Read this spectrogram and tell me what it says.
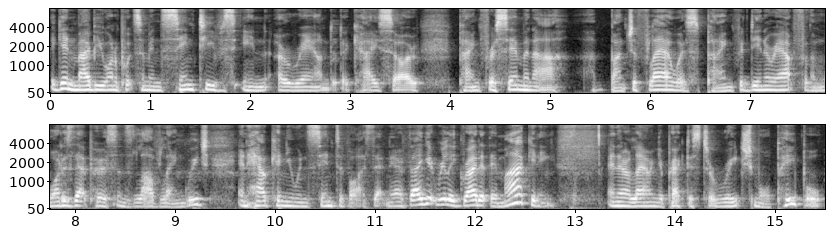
Again, maybe you want to put some incentives in around it. Okay, so paying for a seminar, a bunch of flowers, paying for dinner out for them. What is that person's love language and how can you incentivize that? Now, if they get really great at their marketing and they're allowing your practice to reach more people,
